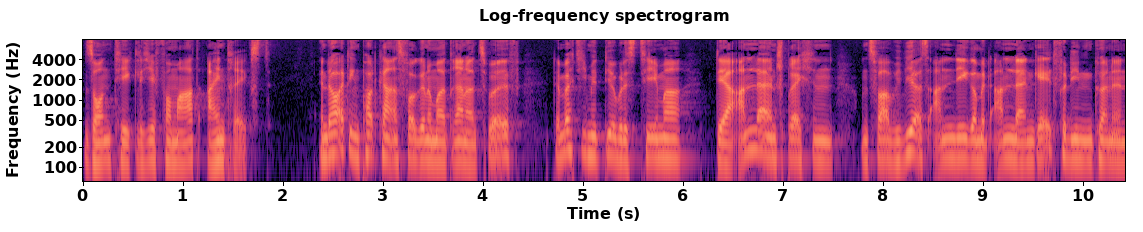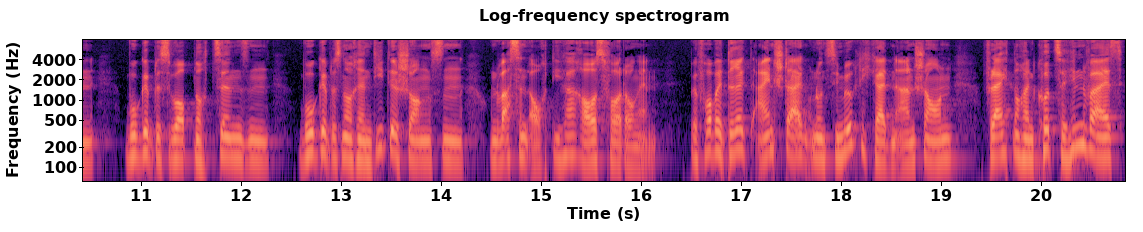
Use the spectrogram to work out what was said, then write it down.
sonntägliche Format einträgst. In der heutigen Podcast-Folge Nummer 312, da möchte ich mit dir über das Thema der Anleihen sprechen, und zwar wie wir als Anleger mit Anleihen Geld verdienen können, wo gibt es überhaupt noch Zinsen, wo gibt es noch Renditechancen und was sind auch die Herausforderungen. Bevor wir direkt einsteigen und uns die Möglichkeiten anschauen, vielleicht noch ein kurzer Hinweis,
